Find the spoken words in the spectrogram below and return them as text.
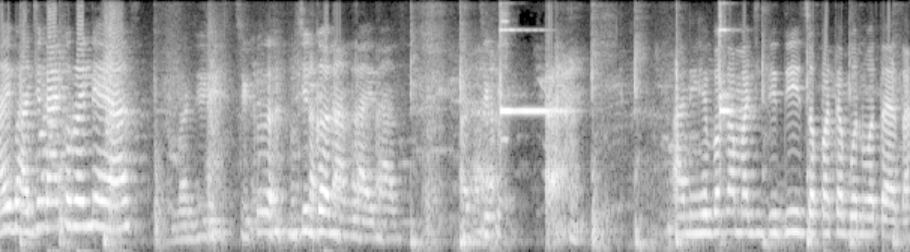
आई भाजी काय करू राहिली आहे आज? चिकन. चिकन आणलं आहे ना आज. आणि हे बघा माझी दीदी चपात्या बनवत आहे आता.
